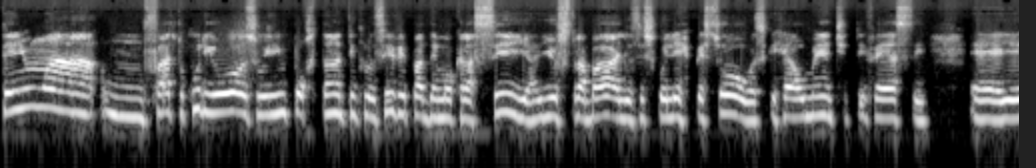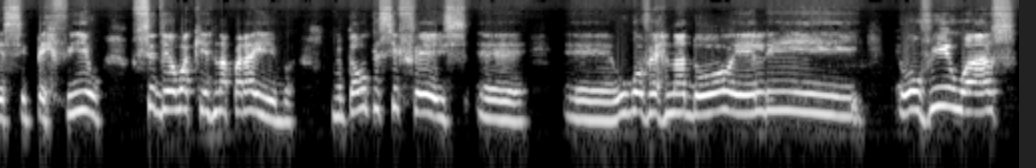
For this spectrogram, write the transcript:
tem uma, um fato curioso e importante, inclusive para a democracia e os trabalhos, escolher pessoas que realmente tivessem é, esse perfil, se deu aqui na Paraíba. Então, o que se fez? É, é, o governador ele ouviu as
